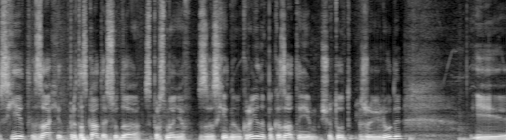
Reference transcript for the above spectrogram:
схід, захід, притаскати сюди спортсменів з східної України, показати їм, що тут живі люди і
